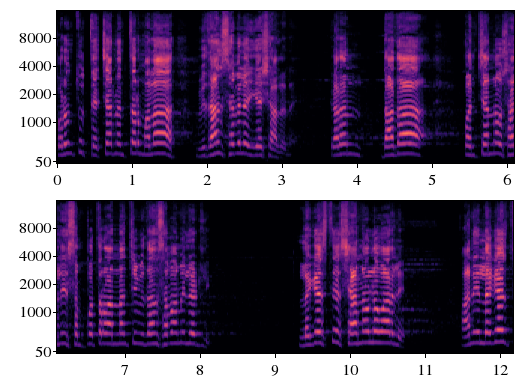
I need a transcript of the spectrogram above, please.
परंतु त्याच्यानंतर मला विधानसभेला यश आलं नाही. कारण दादा पंच्याण्णव साली संपतराव अण्णांची विधानसभा मी लढली. लगेच ते शहाण्णवला वारले आणि लगेच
